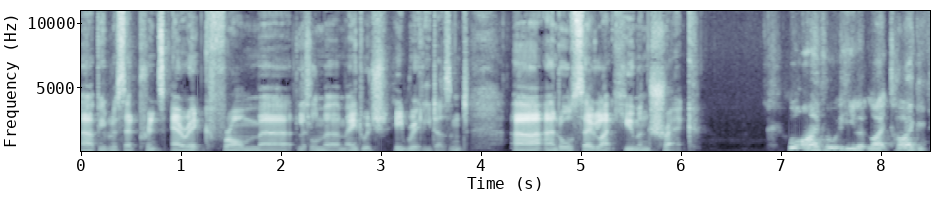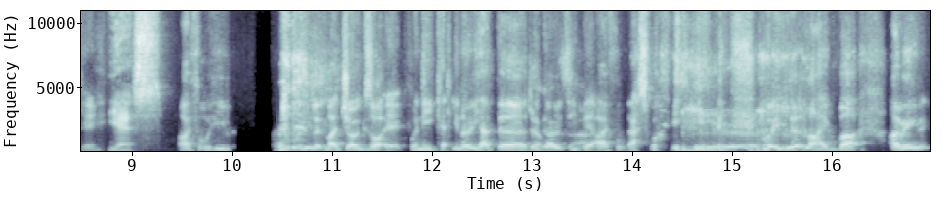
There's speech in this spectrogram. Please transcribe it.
uh, people have said Prince Eric from uh, Little Mermaid, which he really doesn't, uh, and also like Human Shrek. Well, I thought he looked like Tiger King. Yes, I thought he, thought he looked like Joe Exotic when he, ca- you know, he had the, the goatee Exotic. bit. I thought that's what he, what he looked like. But I mean,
